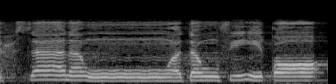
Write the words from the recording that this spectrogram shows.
إحسانا وتوفيقا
